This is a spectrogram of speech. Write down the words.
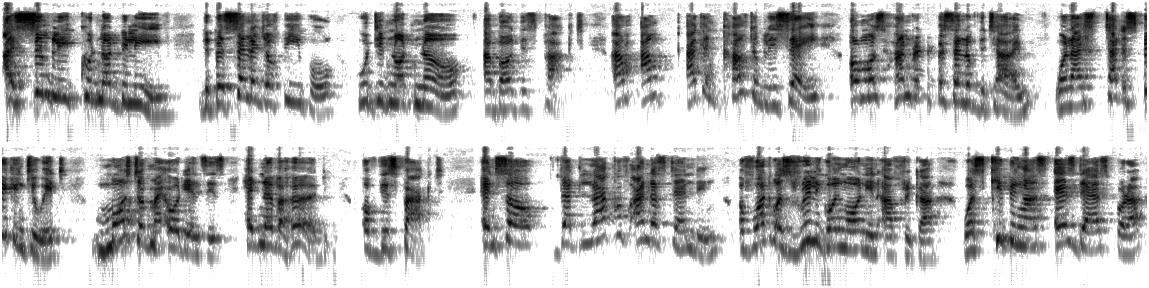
I simply could not believe the percentage of people who did not know about this pact. I'm, I'm, i can comfortably say almost 100% of the time when I started speaking to it, most of my audiences had never heard of this pact. And so that lack of understanding of what was really going on in Africa was keeping us as diaspora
